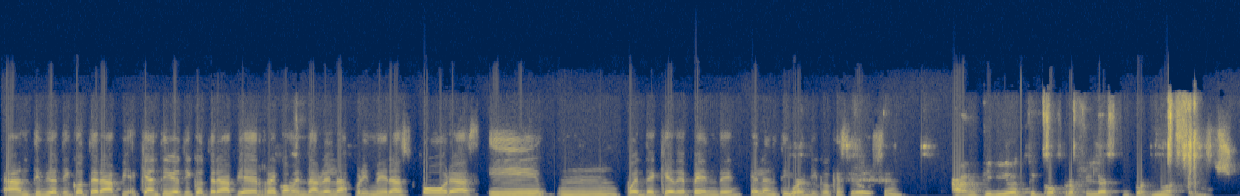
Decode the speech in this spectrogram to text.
antibiótico-terapia, ¿qué antibiótico-terapia es recomendable en las primeras horas y mm, pues de qué depende el antibiótico que se use? Antibióticos profilácticos no hacemos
